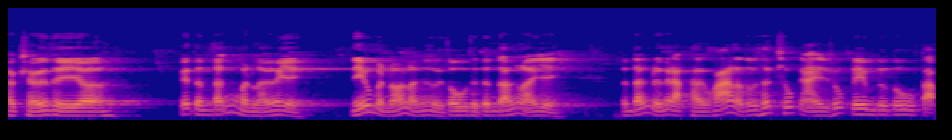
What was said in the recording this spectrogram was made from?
Thật sự thì ờ, cái tinh tấn mình là cái gì? Nếu mình nói là người tu thì tinh tấn là cái gì? Tinh tấn đừng có đặt thời khóa là tôi thức suốt ngày suốt đêm tôi tu tập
